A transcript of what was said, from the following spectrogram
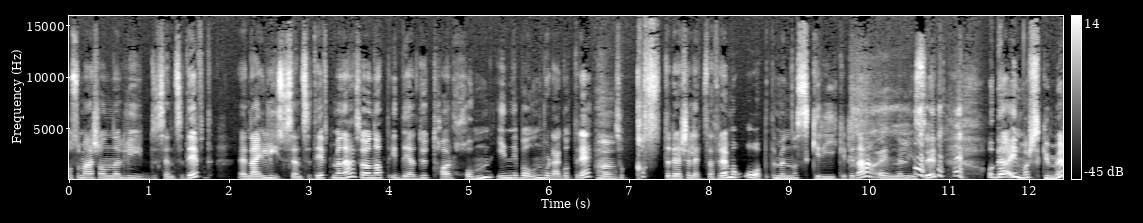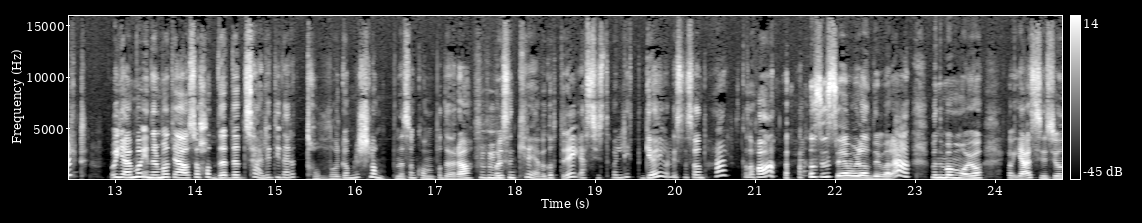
og som er sånn lydsensitivt. Eh, Nei, lyssensitivt, mener jeg. Sånn at idet du tar hånden inn i bollen hvor det er godteri, så kaster det skjelettet seg frem og åpner munnen og skriker til deg, og øynene lyser. Og det er innmari skummelt. Og jeg må innrømme at jeg også hadde det, Særlig de der tolv år gamle slampene som kommer på døra og liksom krever godteri. Jeg syns det var litt gøy. Og liksom sånn Her skal du ha! Og så se hvordan de bare er. Men man må jo Jeg syns jo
